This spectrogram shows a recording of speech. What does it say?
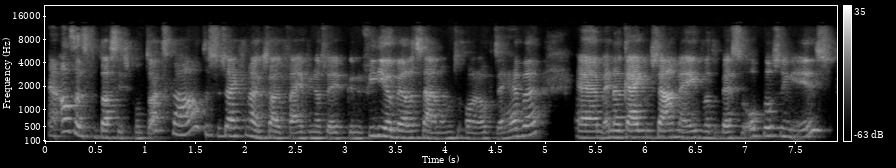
En altijd fantastisch contact gehad. Dus toen zei ik van, nou, ik zou het fijn vinden als we even kunnen videobellen samen om het er gewoon over te hebben. Um, en dan kijken we samen even wat de beste oplossing is.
